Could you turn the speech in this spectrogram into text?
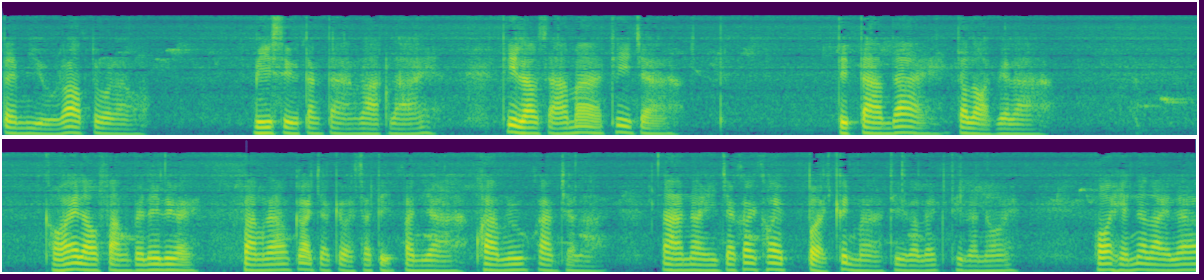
เต็มอยู่รอบตัวเรา มีสื่อต่างๆหลากหลาย ที่เราสามารถที่จะติดตามได้ตลอดเวลา ขอให้เราฟังไปเรื่อยๆ ฟังแล้วก็จะเกิดสติปัญญา ความรู้ความฉลาด ตาในจะค่อยๆเปิดขึ้นมาทีละเล็กทีละน้อย พอเห็นอะไรแล้ว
